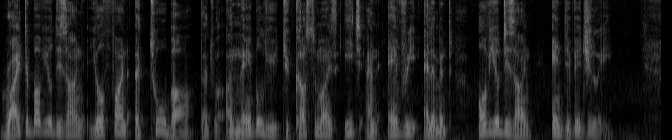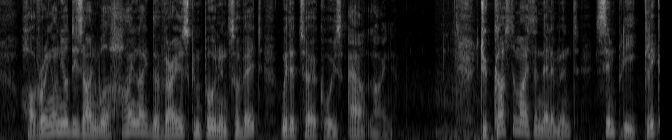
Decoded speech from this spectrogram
Right above your design, you'll find a toolbar that will enable you to customize each and every element of your design individually. Hovering on your design will highlight the various components of it with a turquoise outline. To customize an element, simply click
